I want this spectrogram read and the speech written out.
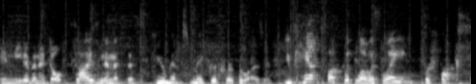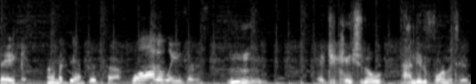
In need of an adult-sized nemesis. Humans make good fertilizer. You can't fuck with Lois Lane. For fuck's sake. I'm a damn good cop. Lot of lasers. Hmm. Educational and informative.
